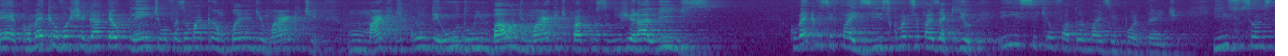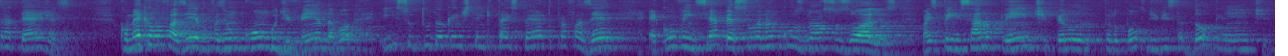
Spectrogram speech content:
É, como é que eu vou chegar até o cliente? Eu vou fazer uma campanha de marketing, um marketing de conteúdo, um inbound marketing para conseguir gerar leads. Como é que você faz isso? Como é que você faz aquilo? Esse que é o fator mais importante. Isso são estratégias. Como é que eu vou fazer? Vou fazer um combo de venda? Vou... Isso tudo é o que a gente tem que estar esperto para fazer. É convencer a pessoa não com os nossos olhos, mas pensar no cliente pelo, pelo ponto de vista do cliente.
